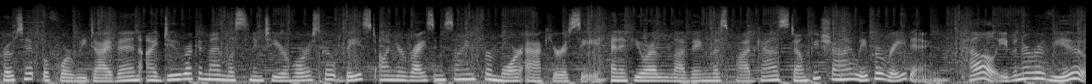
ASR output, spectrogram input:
pro tip before we dive in I do recommend listening to your horoscope based on your rising sign for more accuracy. And if you are loving this podcast, don't be shy, leave a rating. Hell, even a review.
